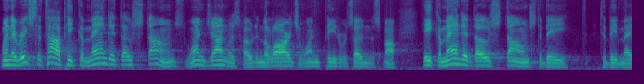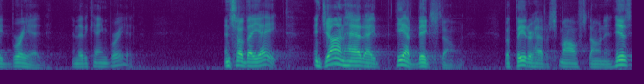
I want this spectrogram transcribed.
when they reached the top, he commanded those stones. One John was holding the large, one Peter was holding the small. He commanded those stones to be, to be made bread, and they became bread. And so they ate. And John had a he had a big stone, but Peter had a small stone, and his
